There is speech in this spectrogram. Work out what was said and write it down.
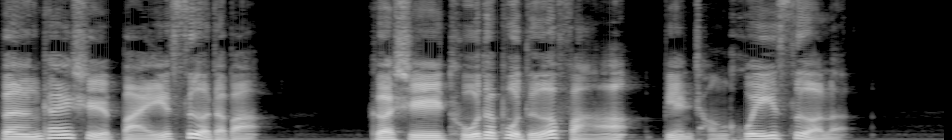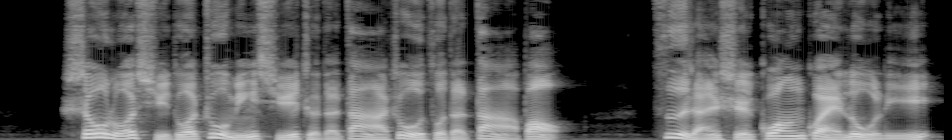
本该是白色的吧，可是涂的不得法，变成灰色了。收罗许多著名学者的大著作的大报，自然是光怪陆离。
